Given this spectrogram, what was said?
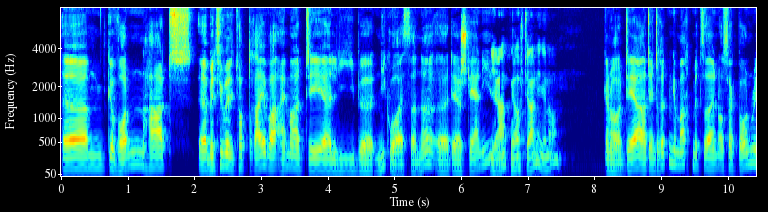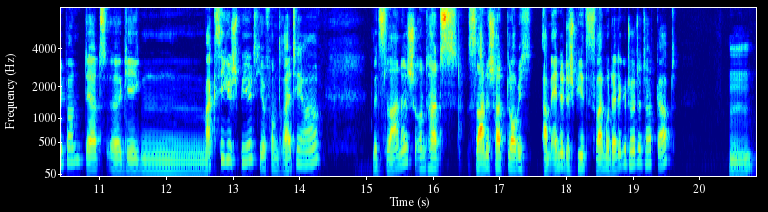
Ähm, gewonnen hat, äh, beziehungsweise die Top 3 war einmal der liebe Nico heißt er, ne? Äh, der Sterni. Ja, genau, Sterni, genau. Genau, der hat den dritten gemacht mit seinen Ossak Bone Reapern. Der hat äh, gegen Maxi gespielt, hier vom 3TH, mit Slanisch und hat, Slanisch hat, glaube ich, am Ende des Spiels zwei Modelle getötet hat gehabt. Mhm.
